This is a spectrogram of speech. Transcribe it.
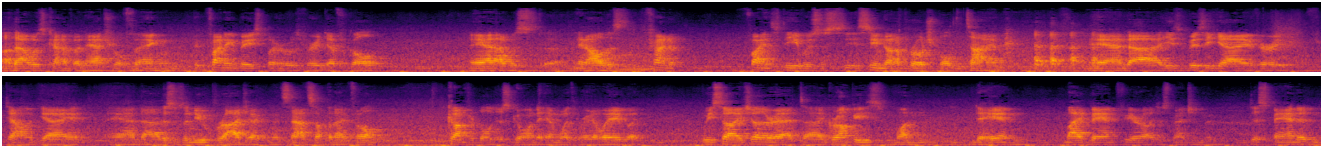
uh, that was kind of a natural thing. Finding a bass player was very difficult, and I was, uh, you know, this trying to find Steve was just he seemed unapproachable at the time, and uh, he's a busy guy, a very talented guy, and uh, this was a new project, and it's not something I felt comfortable just going to him with right away, but we saw each other at uh, Grumpy's one day, and my band Fiero, I just mentioned, disbanded, and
